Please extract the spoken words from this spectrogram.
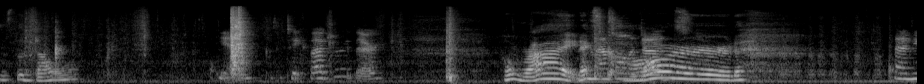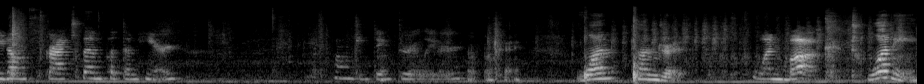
Is this the dollar? Yeah, because take that right there. All right, And next that's card. And if you don't scratch them, put them here. I'll have to dig through it later. Oh, Okay, one hundred, One buck. twenty,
